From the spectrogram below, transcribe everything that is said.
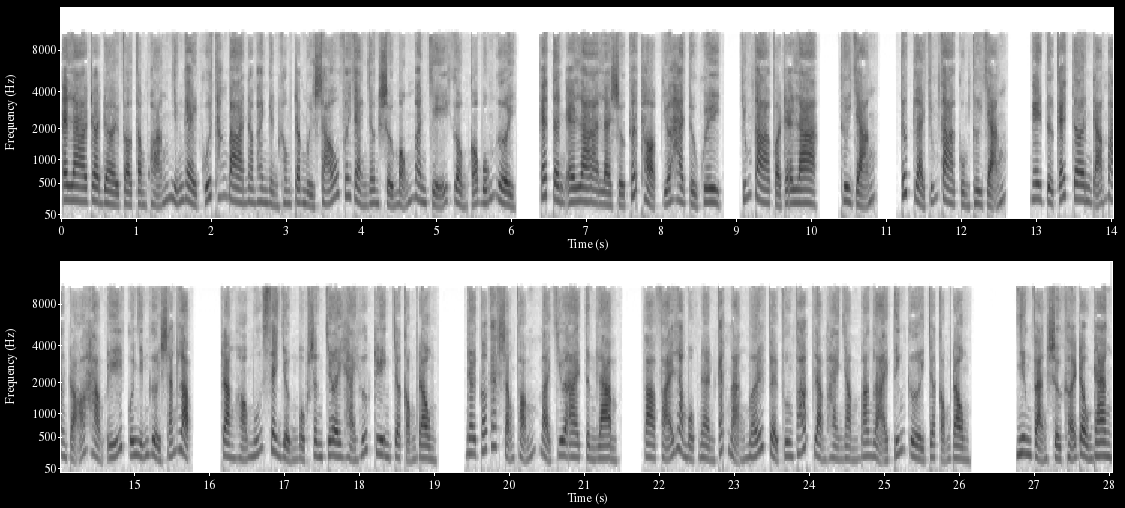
Ella ra đời vào tầm khoảng những ngày cuối tháng 3 năm 2016 với dàn nhân sự mỏng manh chỉ gồm có 4 người. Cái tên Ella là sự kết hợp giữa hai từ quy, chúng ta và Rela, thư giãn, tức là chúng ta cùng thư giãn. Ngay từ cái tên đã mang rõ hàm ý của những người sáng lập, rằng họ muốn xây dựng một sân chơi hài hước riêng cho cộng đồng, nơi có các sản phẩm mà chưa ai từng làm, và phải là một nền cách mạng mới về phương pháp làm hài nhằm mang lại tiếng cười cho cộng đồng. Nhưng vạn sự khởi đầu nan,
